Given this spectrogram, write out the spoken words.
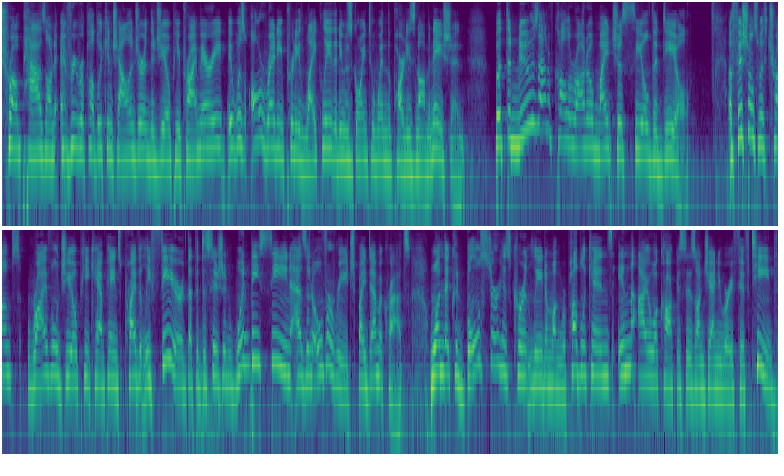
Trump has on every Republican challenger in the GOP primary, it was already pretty likely that he was going to win the party's nomination. But the news out of Colorado might just seal the deal. Officials with Trump's rival GOP campaigns privately feared that the decision would be seen as an overreach by Democrats, one that could bolster his current lead among Republicans in the Iowa caucuses on January 15th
